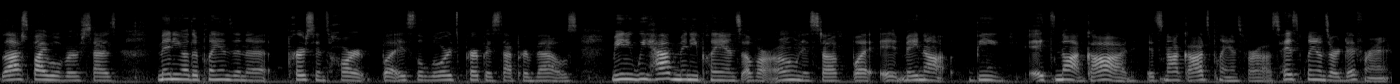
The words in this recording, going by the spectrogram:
last Bible verse says, many other plans in a person's heart, but it's the Lord's purpose that prevails. Meaning we have many plans of our own and stuff, but it may not be it's not God. It's not God's plans for us. His plans are different.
